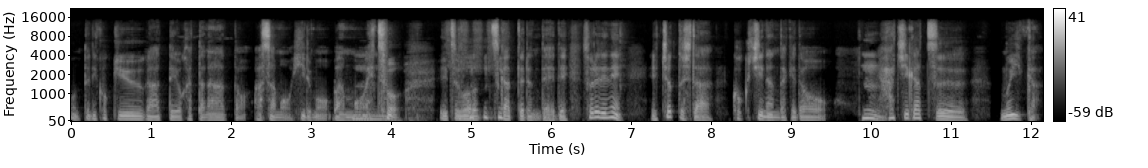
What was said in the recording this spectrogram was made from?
本当に呼吸があってよかったなと、朝も昼も晩うん。もいつも、いつも使ってるんで、で、それでね、えちょっとした告知なんだけど、うん。8月6日、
